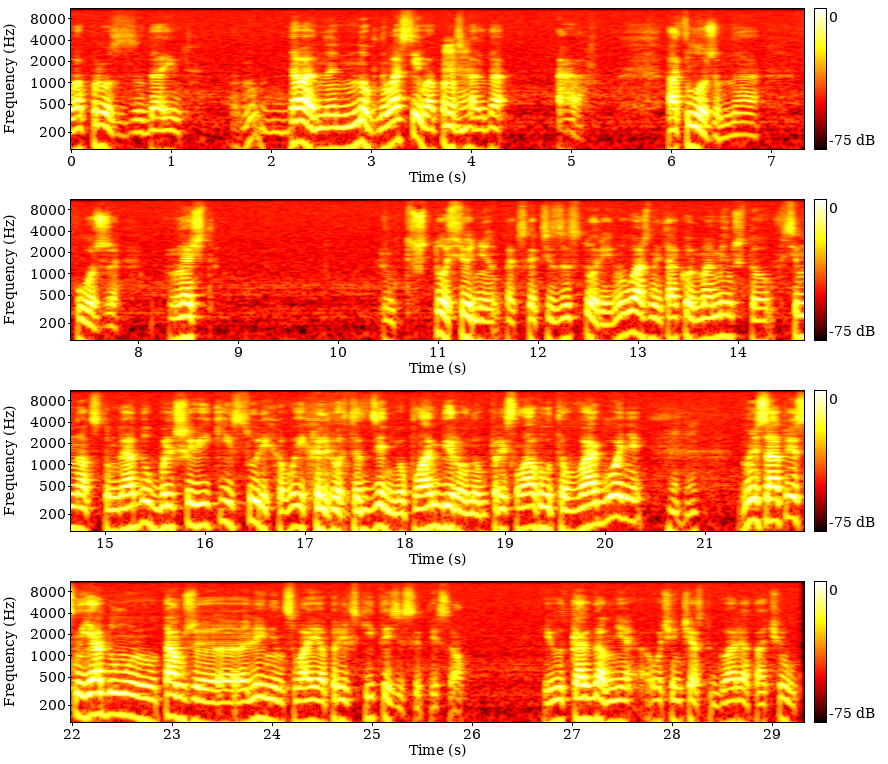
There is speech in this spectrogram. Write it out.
вопрос задают. Ну, давай много новостей, вопрос, угу. когда а, отложим на позже. Значит, что сегодня, так сказать, из истории? Ну, важный такой момент, что в семнадцатом году большевики из Суриха выехали в этот день в опломбированном пресловутом вагоне. Угу ну и, соответственно, я думаю, там же э, Ленин свои апрельские тезисы писал. И вот когда мне очень часто говорят, а что вот,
